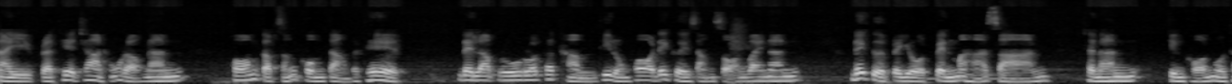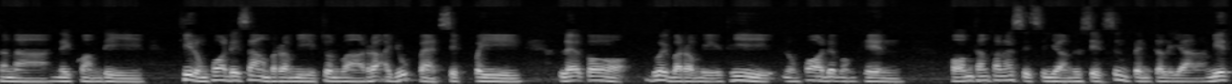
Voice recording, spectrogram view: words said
ในประเทศชาติของเรานั้น พร้อมกับสังคมต่างประเทศ ได้รับรู้รสพระธรรมที่หลวงพ่อได้เคยสั่งสอนไว้นั้น ได้เกิดประโยชน์เป็นมหาศาล ฉะนั้นจึงขอโมทนาในความดี ที่หลวงพ่อได้สร้างบารมีจนวาระอายุ 80 ปี และก็ด้วยบารมีที่หลวงพ่อได้บำเพ็ญ พร้อมทั้งคณะศิษยานุศิษย์ซึ่งเป็นกัลยาณมิตร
